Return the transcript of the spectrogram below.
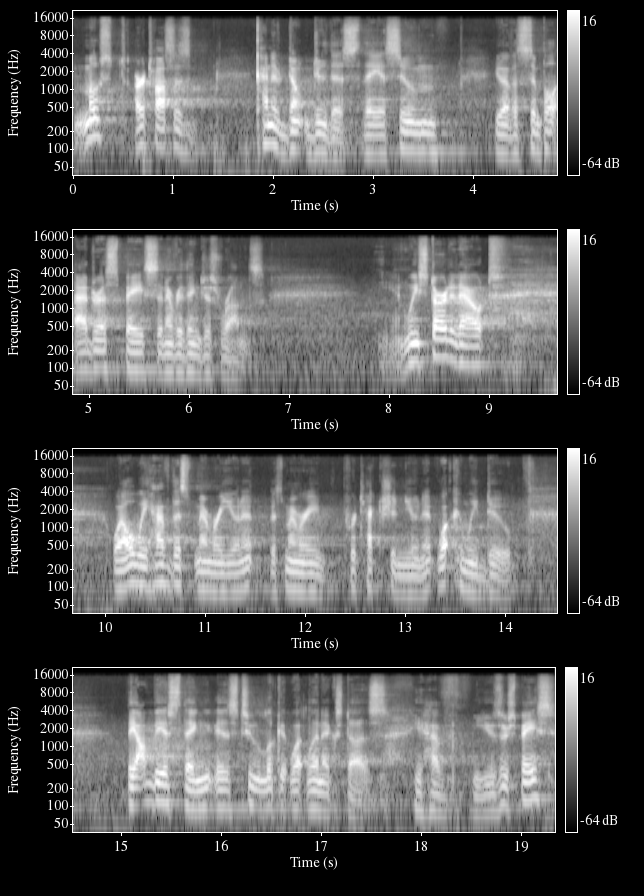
Most RTOSes kind of don't do this. They assume you have a simple address space and everything just runs. And we started out, well, we have this memory unit, this memory protection unit. What can we do? The obvious thing is to look at what Linux does. You have user space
